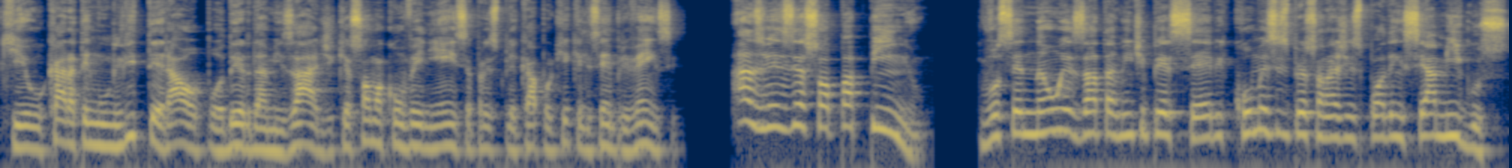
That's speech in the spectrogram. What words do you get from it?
que o cara tem um literal poder da amizade, que é só uma conveniência para explicar por que, que ele sempre vence. Às vezes é só papinho. Você não exatamente percebe como esses personagens podem ser amigos,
